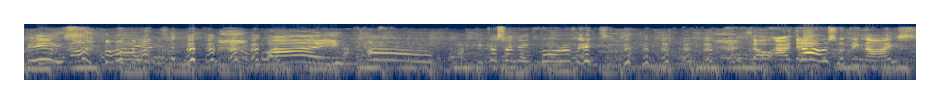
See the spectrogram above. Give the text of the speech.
Peace. Why? oh, because I need more of it. So are they Flowers would be nice.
